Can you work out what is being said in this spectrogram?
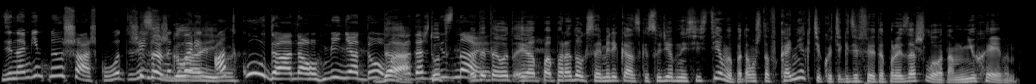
динамитную шашку. Вот женщина Зажгла говорит, ее. откуда она у меня дома? Да, она даже не знает. Вот это вот э, парадокс американской судебной системы, потому что в Коннектикуте, где все это произошло, там, Нью-Хейвен,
